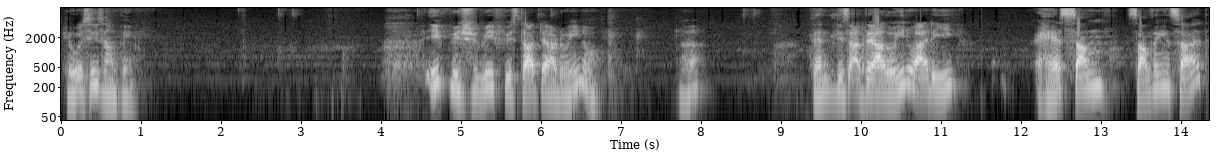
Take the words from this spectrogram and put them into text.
Here we see something. If we, if we start the Arduino, then this uh, the Arduino IDE has some something inside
